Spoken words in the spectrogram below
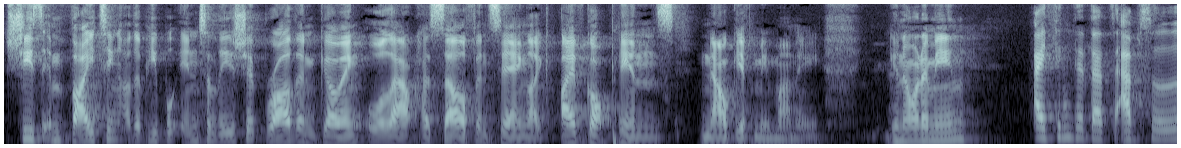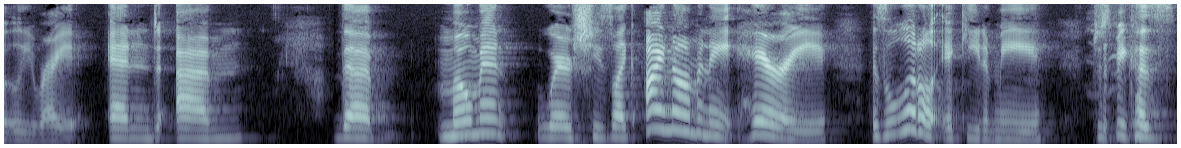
she's inviting other people into leadership rather than going all out herself and saying like I've got pins, now give me money. You know what I mean? I think that that's absolutely right. And um, the moment where she's like, I nominate Harry is a little icky to me just because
